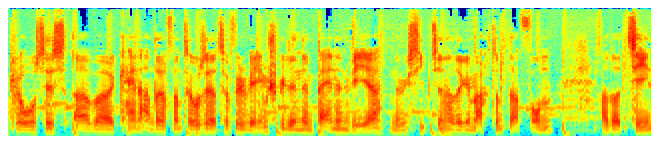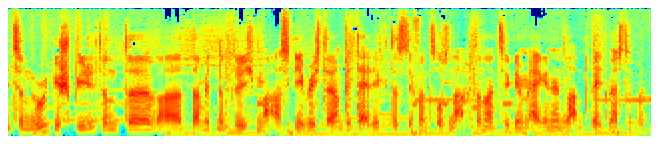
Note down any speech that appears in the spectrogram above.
groß ist, aber kein anderer Franzose hat so viel WM-Spiele in den Beinen wie er, nämlich 17 hat er gemacht und davon hat er 10 zu 0 gespielt und äh, war damit natürlich maßgeblich daran beteiligt, dass die Franzosen 98 im eigenen Land Weltmeister wurden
